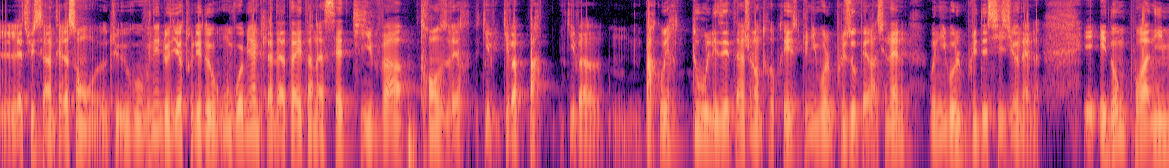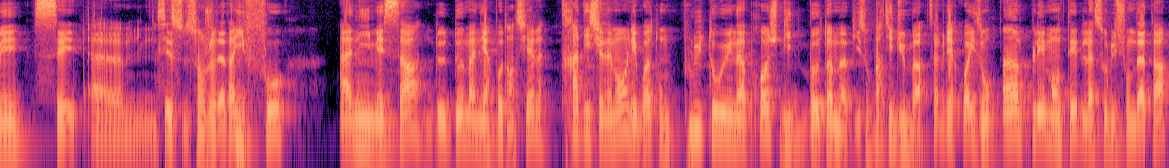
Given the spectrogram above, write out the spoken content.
là-dessus c'est intéressant. Vous venez de le dire tous les deux. On voit bien que la data est un asset qui va transverse, qui, va qui va parcourir tous les étages de l'entreprise, du niveau le plus opérationnel au niveau le plus décisionnel. Et, et donc pour animer ces, euh, ces enjeux data, il faut animer ça de deux manières potentielles. Traditionnellement, les boîtes ont plutôt une approche dite bottom-up. Ils sont partis du bas. Ça veut dire quoi? Ils ont implémenté de la solution data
